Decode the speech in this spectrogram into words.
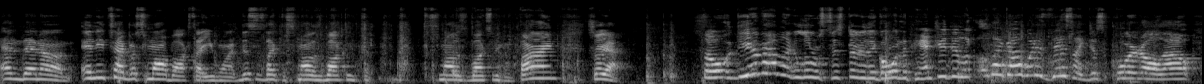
And then um, any type of small box that you want. This is like the smallest box can, smallest box we can find. So yeah. So, do you ever have like a little sister? They go in the pantry, they're like, oh my god, what is this? Like, just pour it all out,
